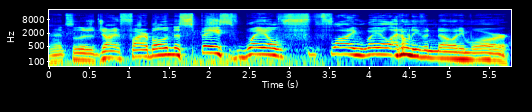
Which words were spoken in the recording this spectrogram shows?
Alright, so there's a giant fireball in the space whale, flying whale, I don't even know anymore.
